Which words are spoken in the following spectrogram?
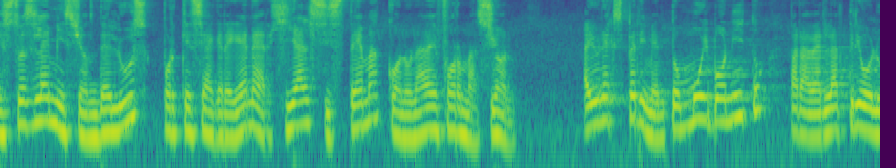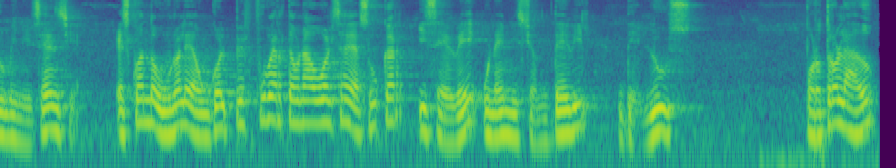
esto es la emisión de luz porque se agrega energía al sistema con una deformación. Hay un experimento muy bonito para ver la triboluminiscencia. Es cuando uno le da un golpe fuerte a una bolsa de azúcar y se ve una emisión débil de luz. Por otro lado,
